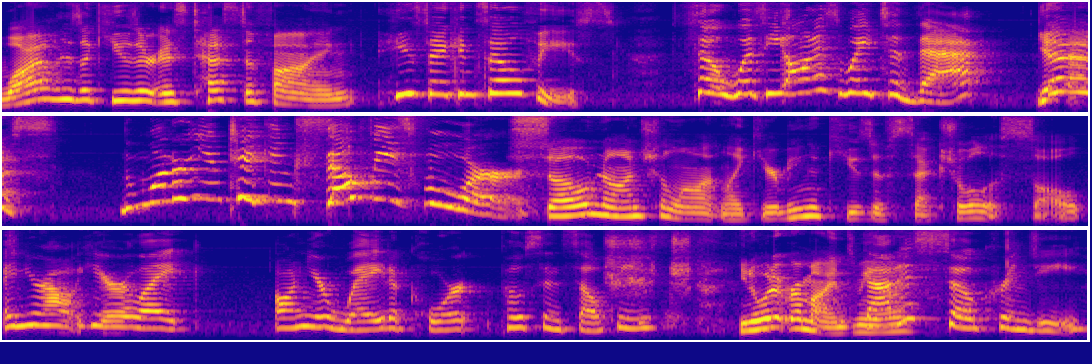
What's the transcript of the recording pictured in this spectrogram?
While his accuser is testifying, he's taking selfies. So was he on his way to that? Yes. What are you taking selfies for? So nonchalant, like you're being accused of sexual assault. And you're out here like on your way to court posting selfies. You know what it reminds me That of? is so cringy.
